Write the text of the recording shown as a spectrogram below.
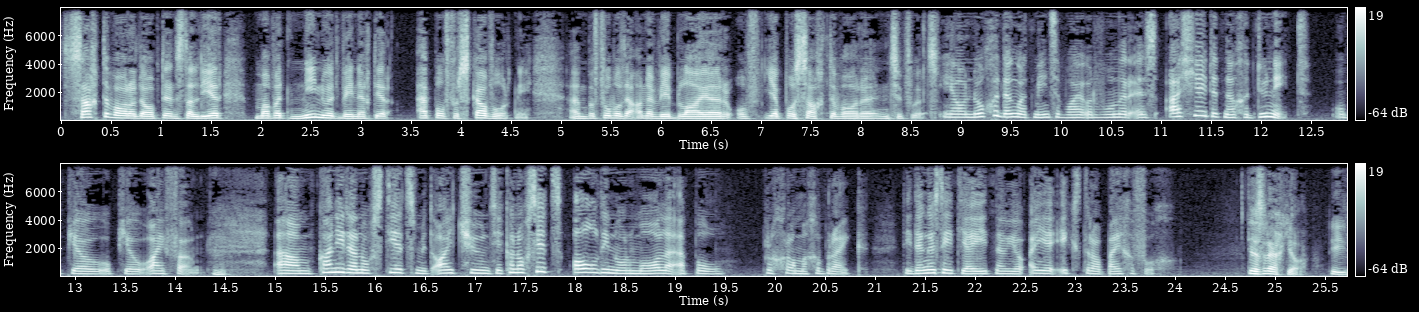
sagte ware daarop te installeer, maar wat nie noodwendig deur Apple verskaf word nie. Ehm um, byvoorbeeld 'n ander webblaaier of e-pos sagteware ensovoorts. Ja, nog 'n ding wat mense baie oorwonder is as jy dit nou gedoen het op jou op jou iPhone. Hmm. Ehm um, kan jy dan nog steeds met iTunes, jy kan nog steeds al die normale Apple programme gebruik. Die ding is net jy het nou jou eie ekstra bygevoeg. Dis reg ja. Die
